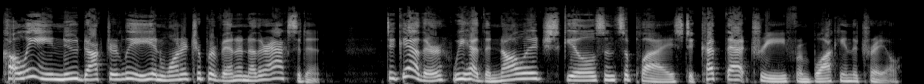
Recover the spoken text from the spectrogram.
Colleen knew Dr. Lee and wanted to prevent another accident. Together, we had the knowledge, skills, and supplies to cut that tree from blocking the trail.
